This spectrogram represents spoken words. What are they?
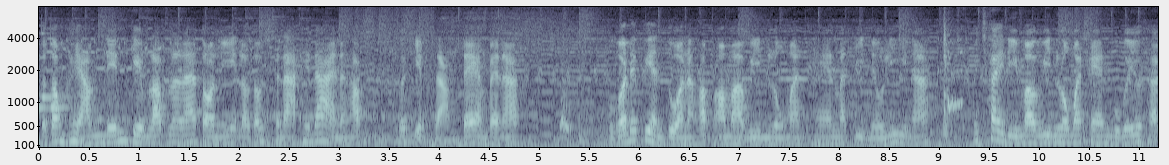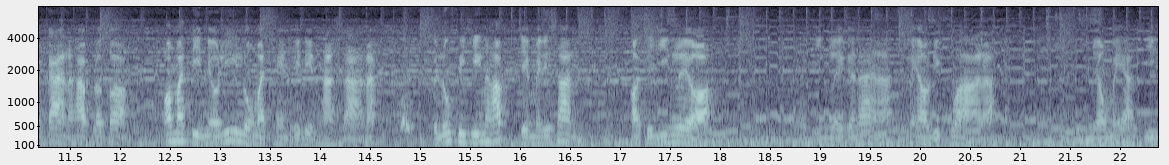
ก็ต้องพยายามเน้นเกมรับแล้วนะ ตอนนี้เราต้องชนะให้ได้นะครับ เพื่อเก็บ 3 แต้มไปนะ ผมก็ได้เปลี่ยนตัวนะครับ เอามาวินลงมาแทนมาติเนลลี่นะ ไม่ใช่ดีมาวินลงมาแทนบุกโยชาก้านะครับ แล้วก็เอามาติเนลลี่ลงมาแทนเอเดนฮาซานะ เป็นลูกฟรีคิกนะครับ เจมส์เมดิสัน เอาจะยิงเลยเหรอ ยิงเลยก็ได้นะ ไม่เอาดีกว่านะผมยังไม่อยากยิง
